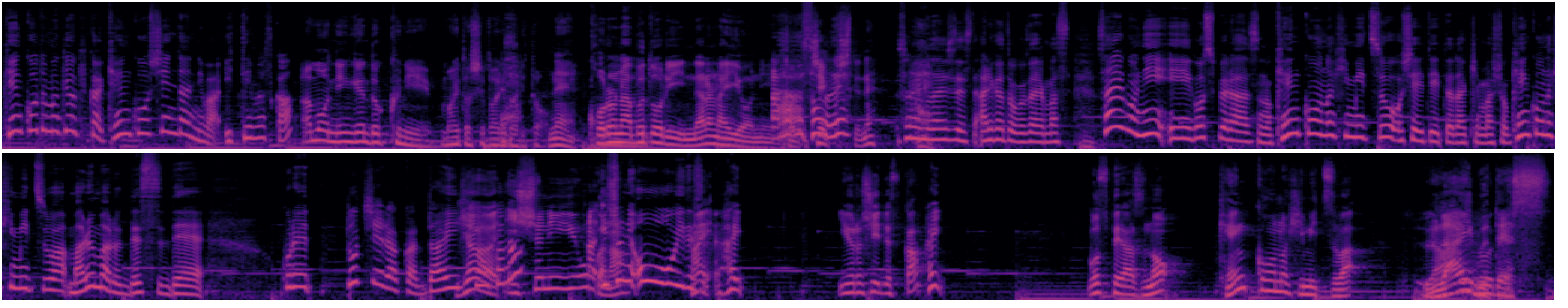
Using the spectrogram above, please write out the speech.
健康と向き合う機会健康診断には行っていますか？あもう人間ドックに毎年バリバリと。ねコロナ太りにならないようにチェックしてね。それも大事です、ありがとうございます。最後に、えーゴスペラーズの健康の秘密を教えていただきましょう。健康の秘密はまるまるですでこれどちらか代表じゃかなあ一緒に言おうかな。あ一緒におおいいですはい。はい。よろしいですか？はい。ゴスペラーズの健康の秘密はライブです。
